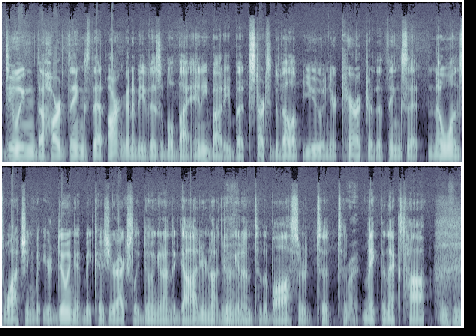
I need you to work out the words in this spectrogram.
doing the hard things that aren't going to be visible by anybody, but start to develop you and your character, the things that no one's watching, but you're doing it because you're actually doing it unto God. You're not doing yeah. it unto the boss or to, to right. make the next hop. Mm-hmm.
